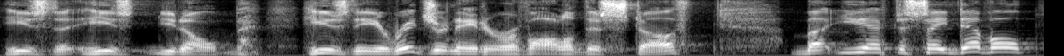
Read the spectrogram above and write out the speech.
He's the he's you know he's the originator of all of this stuff. But you have to say, devil,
